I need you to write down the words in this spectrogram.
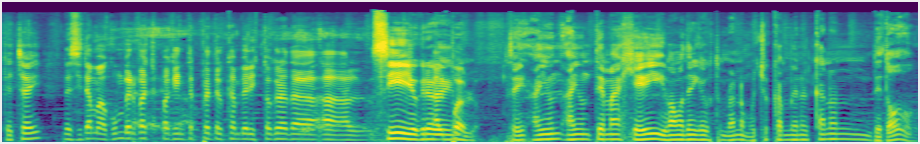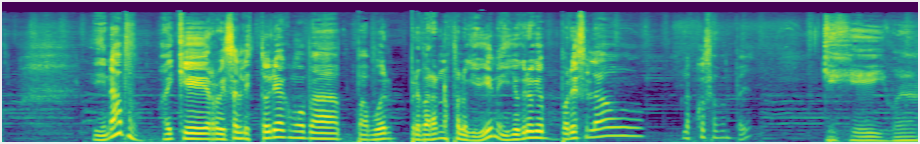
¿Cachai? Necesitamos a Cumberbatch para que interprete el cambio aristócrata al. Sí, yo creo Al que. pueblo. Sí, hay un, hay un tema heavy y vamos a tener que acostumbrarnos a muchos cambios en el canon de todo. Y nada, pues, hay que revisar la historia como para poder prepararnos para lo que viene. Y yo creo que por ese lado las cosas van para allá. Qué gay, weón.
